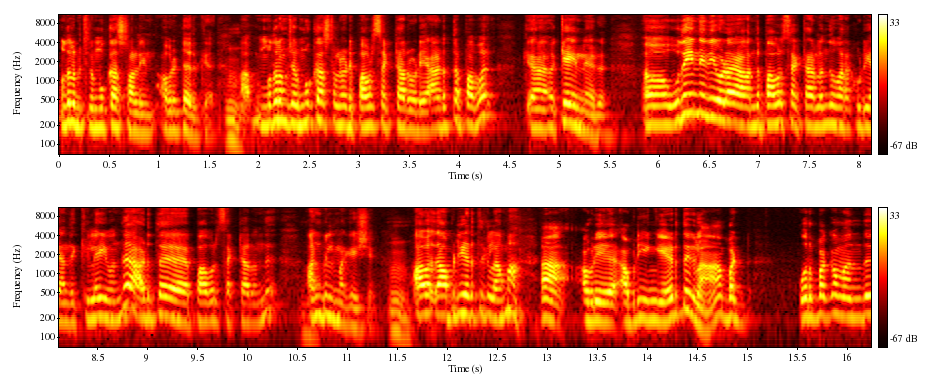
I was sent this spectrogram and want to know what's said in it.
முதலமைச்சர் மு க ஸ்டாலின் அவர்கிட்ட இருக்கு. முதலமைச்சர் மு க ஸ்டாலினுடைய பவர் செக்டாருடைய அடுத்த பவர் கே நேரு அஹ், உதயநிதியோட அந்த பவர் செக்டார்லேருந்து வரக்கூடிய அந்த கிளை வந்து அடுத்த பவர் செக்டார் வந்து அன்பில் மகேஷ். அப்படி எடுத்துக்கலாமா? அப்படி அப்படி இங்கே எடுத்துக்கலாம் பட் ஒரு பக்கம் வந்து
